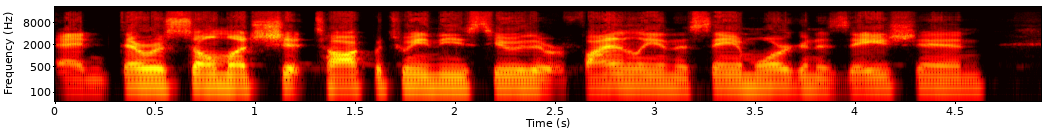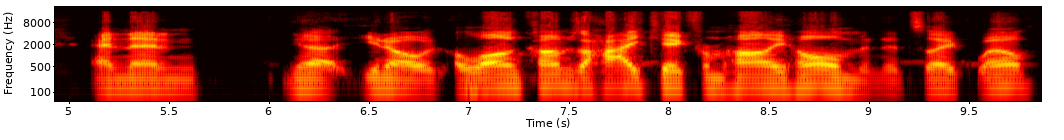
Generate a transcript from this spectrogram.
and there was so much shit talk between these two. They were finally in the same organization. And then yeah you know along comes a high kick from holly holm and it's like well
